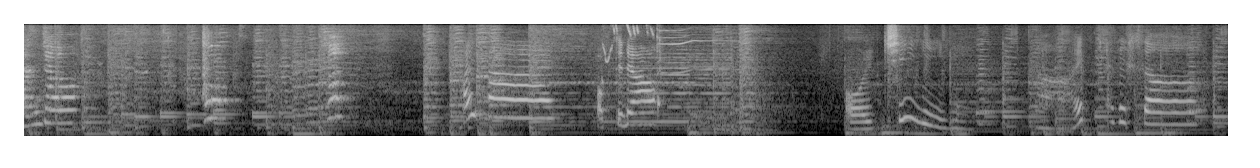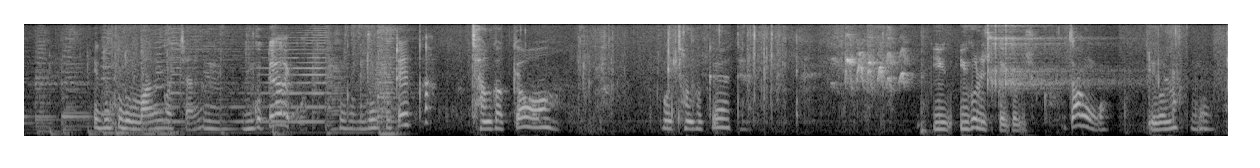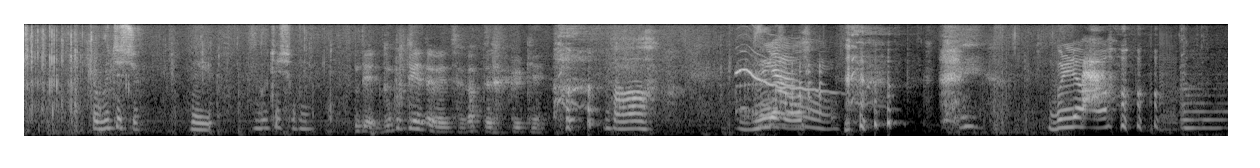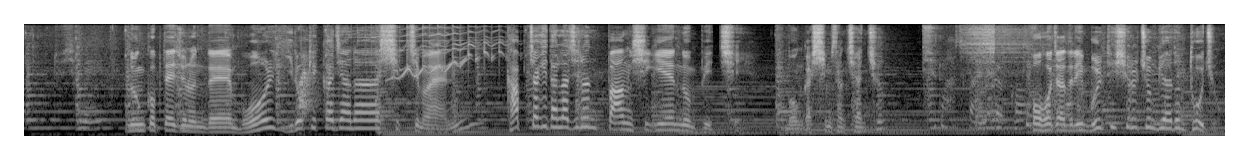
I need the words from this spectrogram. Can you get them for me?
앉아. 어? 하이파이. 엎드려. 옳지. 아이, 잘했어. 얘 눈곱 너무 많은 것 같지 않아? 눈곱 떼야 될 것 같아. 이거 눈곱 뗄까? 장갑 껴. 어, 장갑 껴야 돼. 이, 이걸로 줄까, 이걸로 줄까? 작은 거. 이걸로? 저 물티슈. 왜, 물티슈. 근데 눈곱 떼는데 왜 장갑들을 그렇게 아, 물려서. 물려. 눈곱 떼주는데 뭘 이렇게까지 하나 싶지만 갑자기 달라지는 빵식이의 눈빛이 뭔가 심상치 않죠? 보호자들이 물티슈를 준비하던 도중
